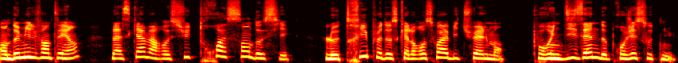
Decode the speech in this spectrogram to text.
En 2021, la SCAM a reçu 300 dossiers, le triple de ce qu'elle reçoit habituellement, pour une dizaine de projets soutenus.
